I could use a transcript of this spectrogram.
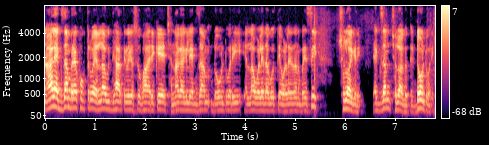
ನಾಳೆ ಎಕ್ಸಾಮ್ ಬರೆಯಕ್ಕೆ ಹೋಗ್ತಿರುವ ಎಲ್ಲ ವಿದ್ಯಾರ್ಥಿಗಳಿಗೆ ಶುಭ ಹಾರಿಕೆ. ಚೆನ್ನಾಗಾಗಲಿ ಎಕ್ಸಾಮ್ ಡೋಂಟ್ ವರಿ ಎಲ್ಲ ಒಳ್ಳೇದಾಗುತ್ತೆ. ಒಳ್ಳೆಯದನ್ನು ಬಯಸಿ. ಚಲೋ ಆಗಿರಿ. ಎಕ್ಸಾಮ್ ಚಲೋ ಆಗುತ್ತೆ. ಡೋಂಟ್ ವರಿ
